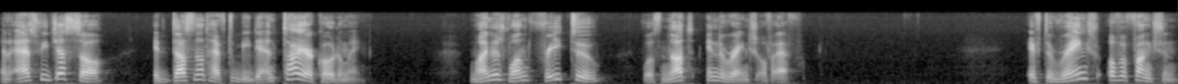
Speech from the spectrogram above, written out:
And as we just saw, it does not have to be the entire codomain. Minus 1, 3, 2 was not in the range of f. If the range of a function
